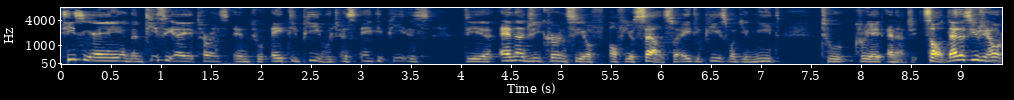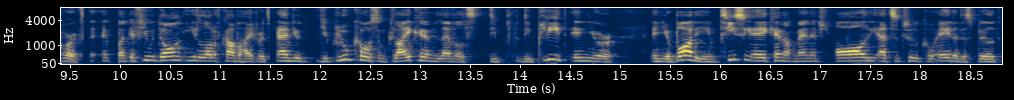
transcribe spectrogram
TCA, and then TCA turns into ATP, which is ATP is the energy currency of, of your cell. So ATP is what you need to create energy. So that is usually how it works. Uh, but if you don't eat a lot of carbohydrates and you, your glucose and glycogen levels de deplete in your in your body, TCA cannot manage all the acetyl-CoA that is built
